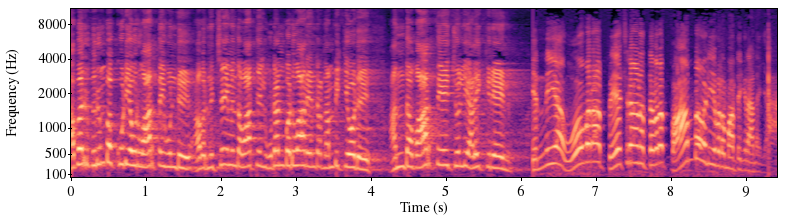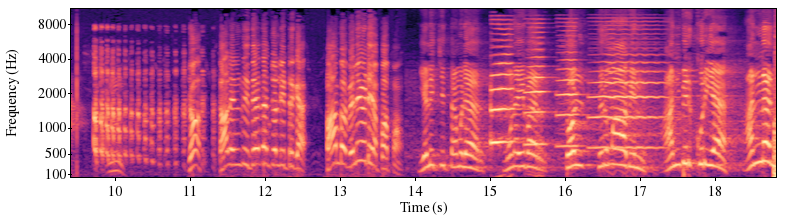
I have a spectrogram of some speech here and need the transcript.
அவர் விரும்பக்கூடிய ஒரு வார்த்தை உண்டு. அவர் நிச்சயம் இந்த வார்த்தையில் உடன்படுவார் என்ற நம்பிக்கையோடு அந்த வார்த்தையை சொல்லி அழைக்கிறேன். என்னையா ஓவரா பேசுறான தவிர பாம்ப வெளிய விட மாட்டேங்கிறானையா? யோ காலையில இருந்து இதே தான் சொல்லிட்டு இருக்க. பாம்ப வெளியடியா பாப்போம். எழுச்சி தமிழர் முனைவர் தொல் திருமாவின் அன்பிற்குரிய அண்ணன்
